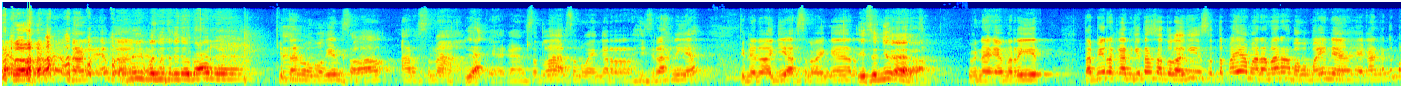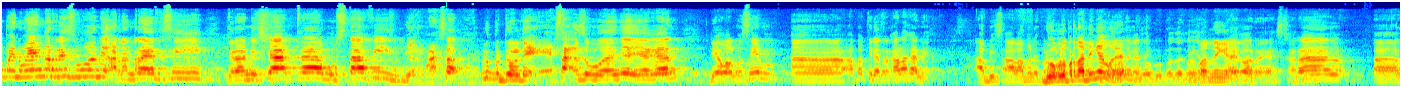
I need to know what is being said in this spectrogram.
Tapi begitu kenyataannya. Kita ngomongin soal Arsenal Ya. ya kan. Setelah Arsene Wenger hijrah nih ya, tidak ada lagi Arsene Wenger It's a new era. Unai Emery. Tapi rekan kita satu lagi tetap aja marah-marah sama pemainnya, ya kan? Itu pemain Wenger nih semua nih, Aaron Ramsey, Granit Xhaka, Mustafi, bilang masa lu bedol desa semuanya ya kan? Di awal musim eh, apa tidak terkalahkan ya? Abis salah Liverpool. 20 pertandingan loh ya. 20 pertandingan. 20 pertandingan. Rekor ya. Sekarang eh,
